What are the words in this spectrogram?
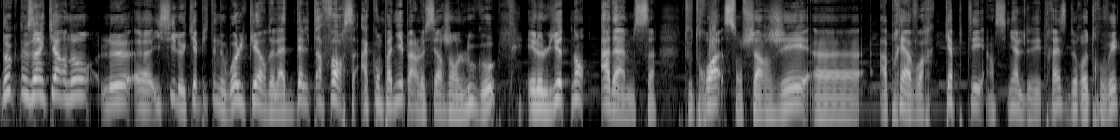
Donc nous incarnons le, euh, ici le capitaine Walker de la Delta Force, accompagné par le sergent Lugo et le lieutenant Adams. Tous trois sont chargés, euh, après avoir capté un signal de détresse, de retrouver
